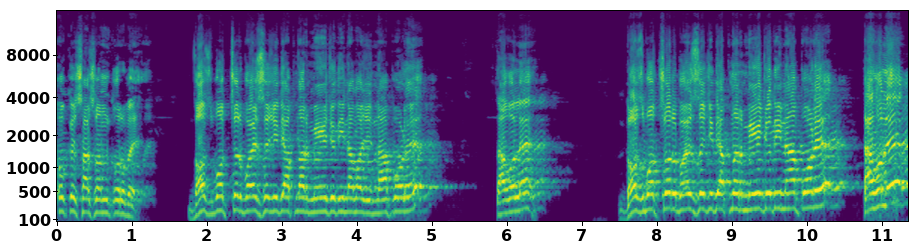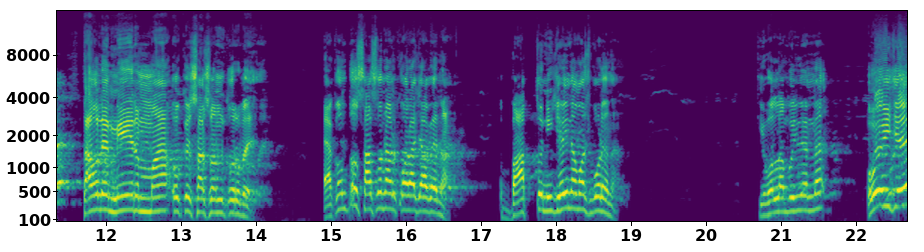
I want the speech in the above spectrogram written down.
ওকে শাসন করবে। দশ বছর বয়সে যদি আপনার মেয়ে যদি নামাজ না পড়ে, তাহলে দশ বছর বয়সে যদি আপনার মেয়ে যদি না পড়ে, তাহলে তাহলে মেয়ের মা ওকে শাসন করবে। এখন তো শাসন আর করা যাবে না। বাপ তো নিজেই নামাজ পড়ে না। কি বললাম বুঝলেন না? ওই যে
